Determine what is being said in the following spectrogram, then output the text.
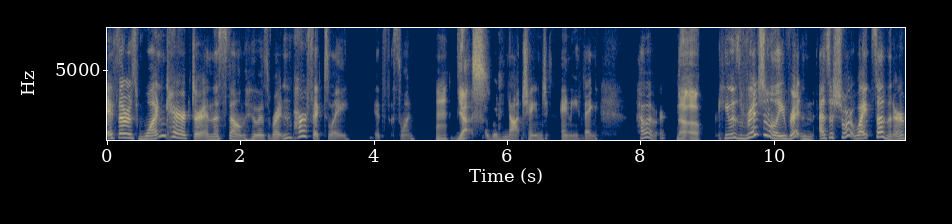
If there is one character in this film who is written perfectly, it's this one. Hmm, yes. I would not change anything. However, Uh-oh. he was originally written as a short white southerner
